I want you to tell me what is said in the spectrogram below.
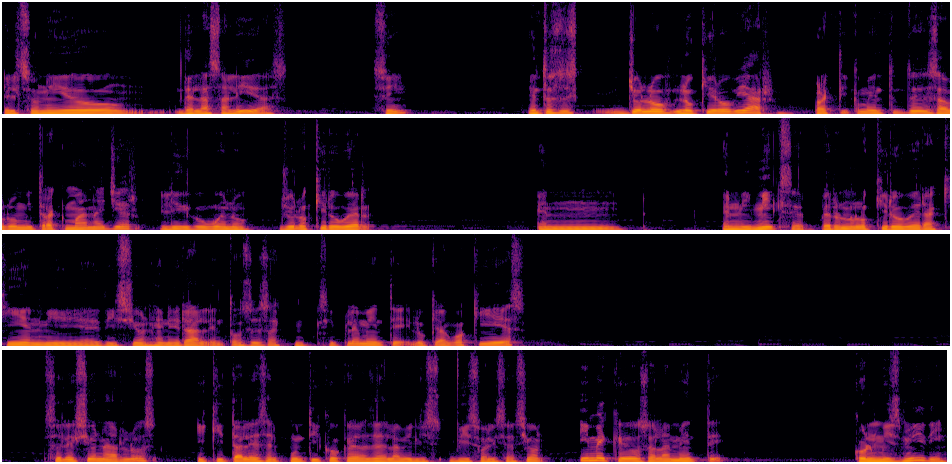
el sonido de las salidas, ¿sí? Entonces yo lo, lo quiero obviar. Prácticamente entonces abro mi track manager y le digo, bueno, yo lo quiero ver en, en mi mixer, pero no lo quiero ver aquí en mi edición general. Entonces simplemente lo que hago aquí es seleccionarlos y quitarles el puntico que es de la visualización. Y me quedo solamente con mis MIDI.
